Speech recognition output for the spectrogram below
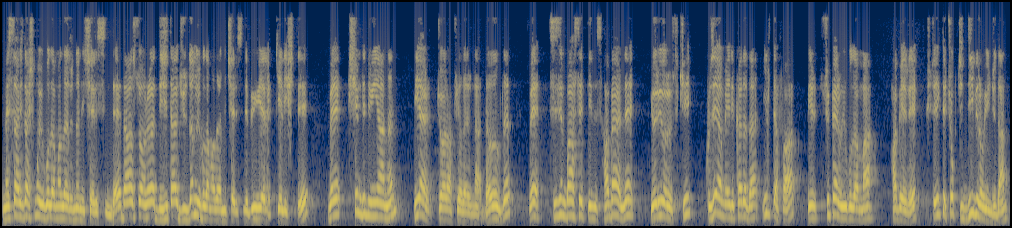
mesajlaşma uygulamalarının içerisinde, daha sonra dijital cüzdan uygulamalarının içerisinde büyüyerek gelişti ve şimdi dünyanın diğer coğrafyalarına dağıldı ve sizin bahsettiğiniz haberle görüyoruz ki Kuzey Amerika'da da ilk defa bir süper uygulama haberi. Üstelik de çok ciddi bir oyuncudan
